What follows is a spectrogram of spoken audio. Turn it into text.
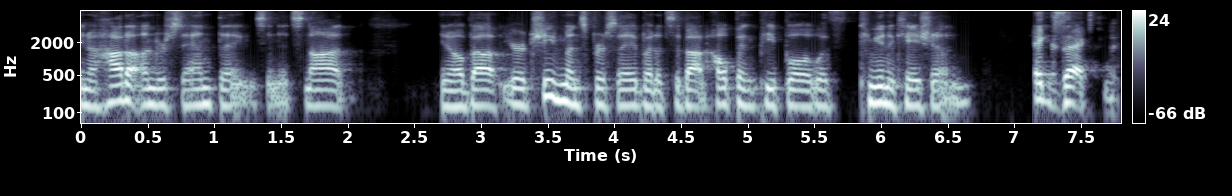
you know how to understand things. And it's not you know about your achievements per se but it's about helping people with communication. Exactly.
